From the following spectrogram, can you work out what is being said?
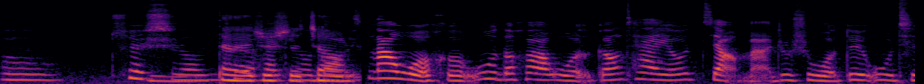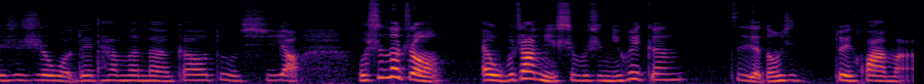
哦。确实哦，大概就是这样。那我和物的话，我刚才有讲嘛，就是我对物其实是我对他们的高度需要。我是那种，哎，我不知道你是不是，你会跟自己的东西对话吗？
